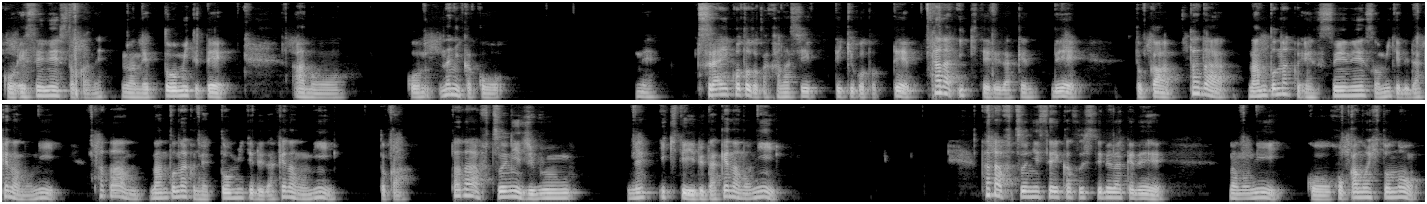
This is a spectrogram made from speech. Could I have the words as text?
こう SNS とかね、ネットを見てて、あの、こう何かこう、ね、辛いこととか悲しい出来事って、ただ生きてるだけで、とか、ただなんとなく SNS を見てるだけなのに、ただなんとなくネットを見てるだけなのに、とか、ただ普通に自分、ね、生きているだけなのに、ただ普通に生活してるだけで、なのに、こう、他の人の、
